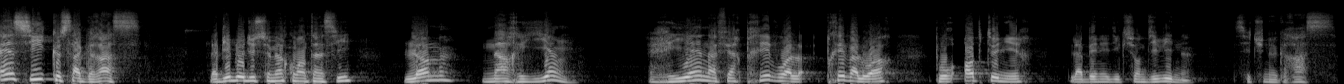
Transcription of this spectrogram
ainsi que sa grâce. La Bible du Semeur commente ainsi, L'homme n'a rien, rien à faire prévaloir pour obtenir la bénédiction divine. C'est une grâce.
